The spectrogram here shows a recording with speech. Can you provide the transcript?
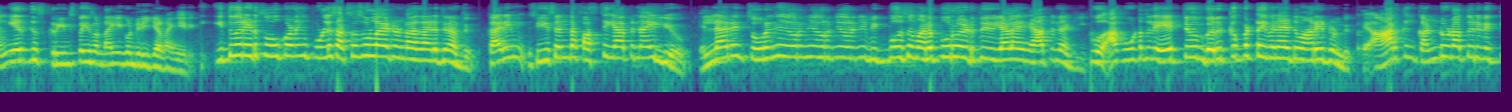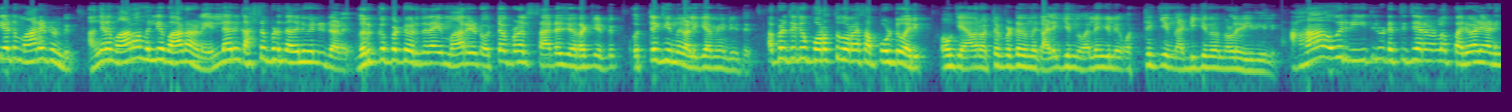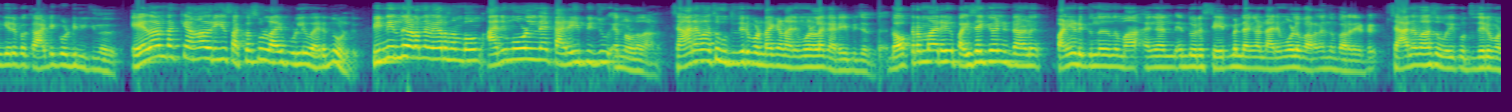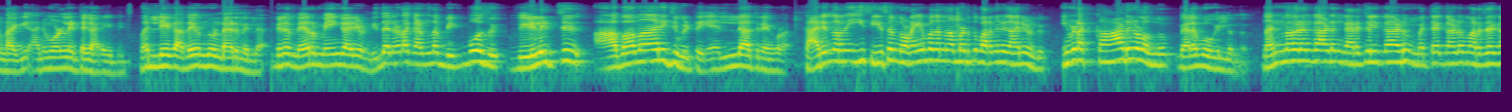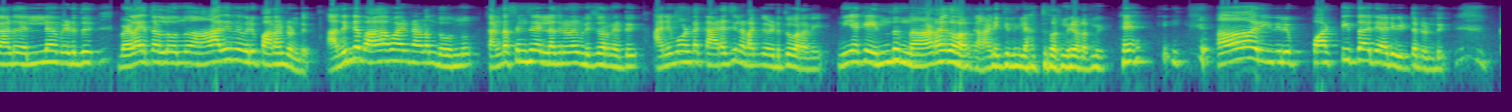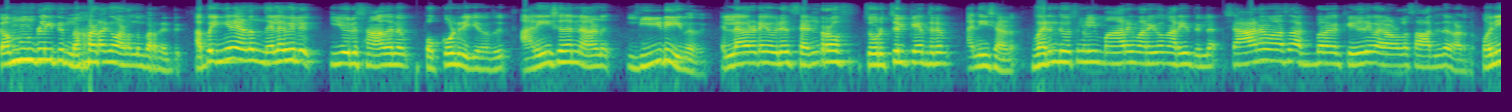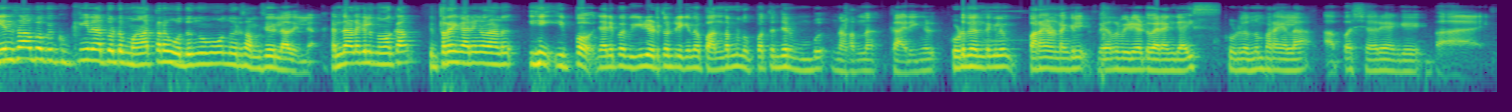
അങ്ങേർക്ക് സ്ക്രീൻ സ്പേസ് ഉണ്ടാക്കിക്കൊണ്ടിരിക്കുകയാണ് അങ്ങേര് ഇതുവരെ എടുത്ത് നോക്കുവാണെങ്കിൽ പുള്ളി സക്സസ്ഫുൾ ആയിട്ടുണ്ട് ആ കാര്യത്തിനകത്ത്. കാര്യം സീസണിന്റെ ഫസ്റ്റ് ക്യാപ്റ്റൻ ആയില്ലയോ? എല്ലാവരും ചൊറിഞ്ഞ് ചൊറിഞ്ഞ് ചൊറിഞ്ഞ് ചൊറിഞ്ഞ് ബിഗ് ബോസ് മനഃപൂർവം എടുത്ത് ഇയാളെ ക്യാപ്റ്റൻ ആക്കി ആ കൂട്ടത്തിൽ ഏറ്റവും വെറുക്കപ്പെട്ട ഇവനായിട്ട് മാറിയിട്ടുണ്ട്. ആർക്കും കണ്ടുകൂടാത്ത ഒരു വ്യക്തിയായിട്ട് മാറിയിട്ടുണ്ട്. അങ്ങനെ മാറാൻ വലിയ പാടാണ്. എല്ലാവരും കഷ്ടപ്പെടുന്നത് അതിന് വേണ്ടിയിട്ടാണ്. വെറുക്കപ്പെട്ട ഒരുത്തനായി മാറിയിട്ട് ഒറ്റപ്പെടൽ സ്ട്രാറ്റജി ഇറക്കിയിട്ട് ഒറ്റയ്ക്ക് നിന്ന് കളിക്കാൻ വേണ്ടിയിട്ട്. അപ്പോഴത്തേക്ക് പുറത്ത് കുറെ സപ്പോർട്ട് വരും. ഓക്കെ അവൻ ഒറ്റപ്പെട്ട് നിന്ന് കളിക്കുന്നു അല്ലെങ്കിൽ ഒറ്റയ്ക്ക് നിന്ന് അടിക്കുന്നു എന്നുള്ള രീതിയിൽ. ആ ഒരു രീതിയിലോട്ട് എത്തിച്ചേരാനുള്ള പരിപാടിയാണ് ഇങ്ങനെ ഇപ്പൊ കാട്ടിക്കൊണ്ടിരിക്കുന്നത്. ഏതാണ്ടൊക്കെ ആ ഒരു സക്സസ്ഫുൾ ആയി പുള്ളി വരുന്നുണ്ട്. പിന്നെ ഇന്ന് നടന്ന വേറെ സംഭവം അനുമോളിനെ കരയിപ്പിച്ചു എന്നുള്ളതാണ്. ഷാനവാസ് കുത്തിത്തിരിപ്പുണ്ടാക്കിയാണ് അനുമോളിനെ കരയിപ്പിച്ചത്. ഡോക്ടർമാര് പൈസയ്ക്ക് വേണ്ടിയിട്ടാണ് പണിയെടുക്കുന്നതെന്ന് എങ്ങനെ എന്തോ ഒരു സ്റ്റേറ്റ്മെന്റ് എങ്ങാണ്ട് അനുമോൾ പറഞ്ഞെന്ന് പറഞ്ഞിട്ട് ഷാനവാസ് പോയി കുത്തിത്തിരിപ്പുണ്ടാക്കി അനുമോളിനെ ഇട്ട് കരയിപ്പിച്ചു. വലിയ കഥയൊന്നും ഉണ്ടായിരുന്നില്ല. പിന്നെ വേറെ മെയിൻ കാര്യമുണ്ട്. ഇതെല്ലാം കണ്ട ബിഗ് ബോസ് വിളിച്ച് അപമാനിച്ച് വിട്ട് എല്ലാത്തിനെയും കൂടെ. കാര്യം എന്ന് പറഞ്ഞാൽ ഈ സീസൺ തുടങ്ങിയപ്പോൾ തന്നെ നമ്മുടെ അടുത്ത് പറഞ്ഞൊരു കാര്യമുണ്ട്. ഇവിടെ കാർഡുകളൊന്നും വില പോകില്ലെന്ന്. നന്മവരം കാർഡും കരച്ചിൽ കാർഡും മറ്റേ കാർഡും മറിച്ച കാർഡും എല്ലാം എടുത്ത് വിളയെ തള്ളുമെന്ന് ആദ്യമേ ഇവർ പറഞ്ഞിട്ടുണ്ട്. അതിന്റെ ഭാഗമായിട്ടാണെന്ന് തോന്നുന്നു. കണ്ടസ്റ്റൻസിനെ എല്ലാത്തിനോടും വിളിച്ചു പറഞ്ഞിട്ട് അനിമോളുടെ കരച്ചിലടക്കം എടുത്തു പറഞ്ഞ് നീയൊക്കെ എന്ത് നാടകമാണ് കാണിക്കുന്നതിനകത്ത് വന്ന് കിടന്ന്? ആ രീതിയിൽ പട്ടിത്താറ്റ് ആര് ഇട്ടിട്ടുണ്ട് കംപ്ലീറ്റ് നാടകമാണെന്നും പറഞ്ഞിട്ട്. അപ്പൊ ഇങ്ങനെയാണ് നിലവിൽ ഈ ഒരു സാധനം പൊക്കോണ്ടിരിക്കുന്നത്. അനീഷ് തന്നെയാണ് ലീഡ് ചെയ്യുന്നത്. എല്ലാവരുടെയും ഒരു സെന്റർ ഓഫ് ചൊറിച്ചിൽ കേന്ദ്രം അനീഷാണ്. വരും ദിവസങ്ങളിൽ മാറി മറിയോ എന്ന് അറിയത്തില്ല. ഷാനവാസ അക്ബർ ഒക്കെ കയറി വരാനുള്ള സാധ്യത കാണുന്നു ഒനിയൻ സാബ് ഒക്കെ കുക്കിങ്ങിനകത്തോട്ട് മാത്രം ഒതുങ്ങുമോ എന്നൊരു സംശയം ഇല്ലാതില്ല. എന്താണെങ്കിലും നോക്കാം. ഇത്രയും കാര്യങ്ങളാണ് ഈ ഇപ്പോ ഞാനിപ്പോ വീഡിയോ എടുത്തോണ്ടിരിക്കുന്ന പന്ത്രണ്ട് മുപ്പത്തഞ്ചിന് മുമ്പ് നടന്ന കാര്യങ്ങൾ. കൂടുതൽ എന്തെങ്കിലും പറയാനുണ്ടെങ്കിൽ വേറെ വീഡിയോ ആയിട്ട് വരാം ഗൈസ് കൂടുതലൊന്നും പറയല്ല. അപ്പൊ ഷെയർ ചെയ്യാമെങ്കിൽ ബൈ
